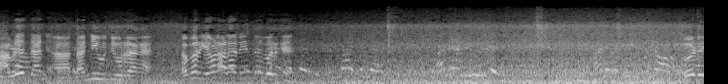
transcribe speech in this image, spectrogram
அப்படியே தண்ணி தண்ணி ஊற்றி விடுறாங்க. அப்புறம் பாருங்க எவ்வளவு அழகா நீந்து பாருங்க. ஓடு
